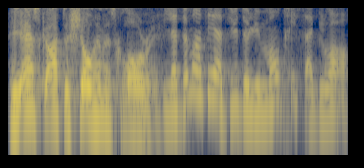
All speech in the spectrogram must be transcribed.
He asked God to show him his glory. Il a demandé à Dieu de lui montrer sa gloire.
